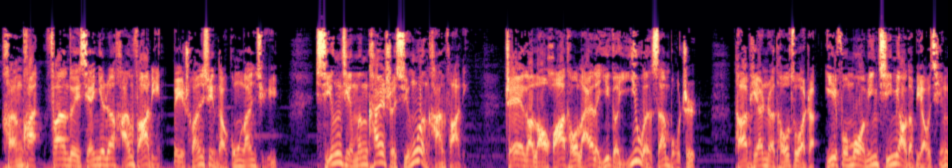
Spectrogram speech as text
很快，犯罪嫌疑人韩法岭被传讯到公安局。刑警们开始询问韩法里，这个老滑头来了一个一问三不知。他偏着头坐着，一副莫名其妙的表情，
